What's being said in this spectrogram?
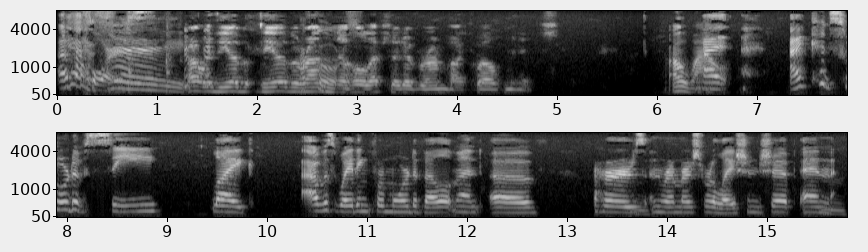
Of Yes. course. Yay! Apparently, the over, the overran course. the whole episode overran by twelve minutes. Oh wow! I I could sort of see like I was waiting for more development of hers and Rimmer's relationship and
